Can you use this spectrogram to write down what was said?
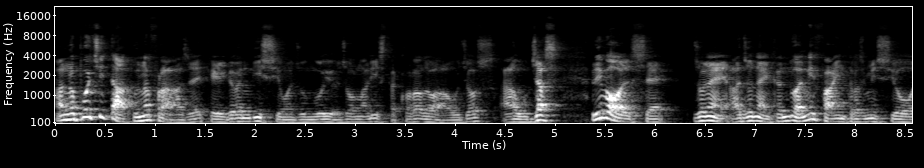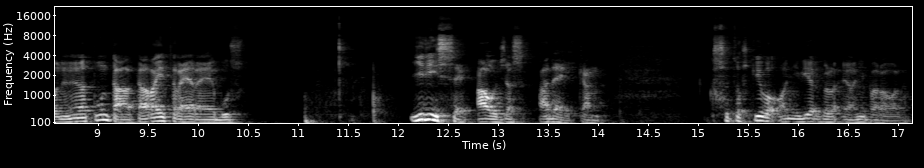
Hanno poi citato una frase che il grandissimo, aggiungo io, giornalista Corrado Augias, Augias rivolse a John Elkan due anni fa in trasmissione, nella puntata Rai 3 Rebus. Gli disse Augias ad Elkan, sottoscrivo ogni virgola e ogni parola,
